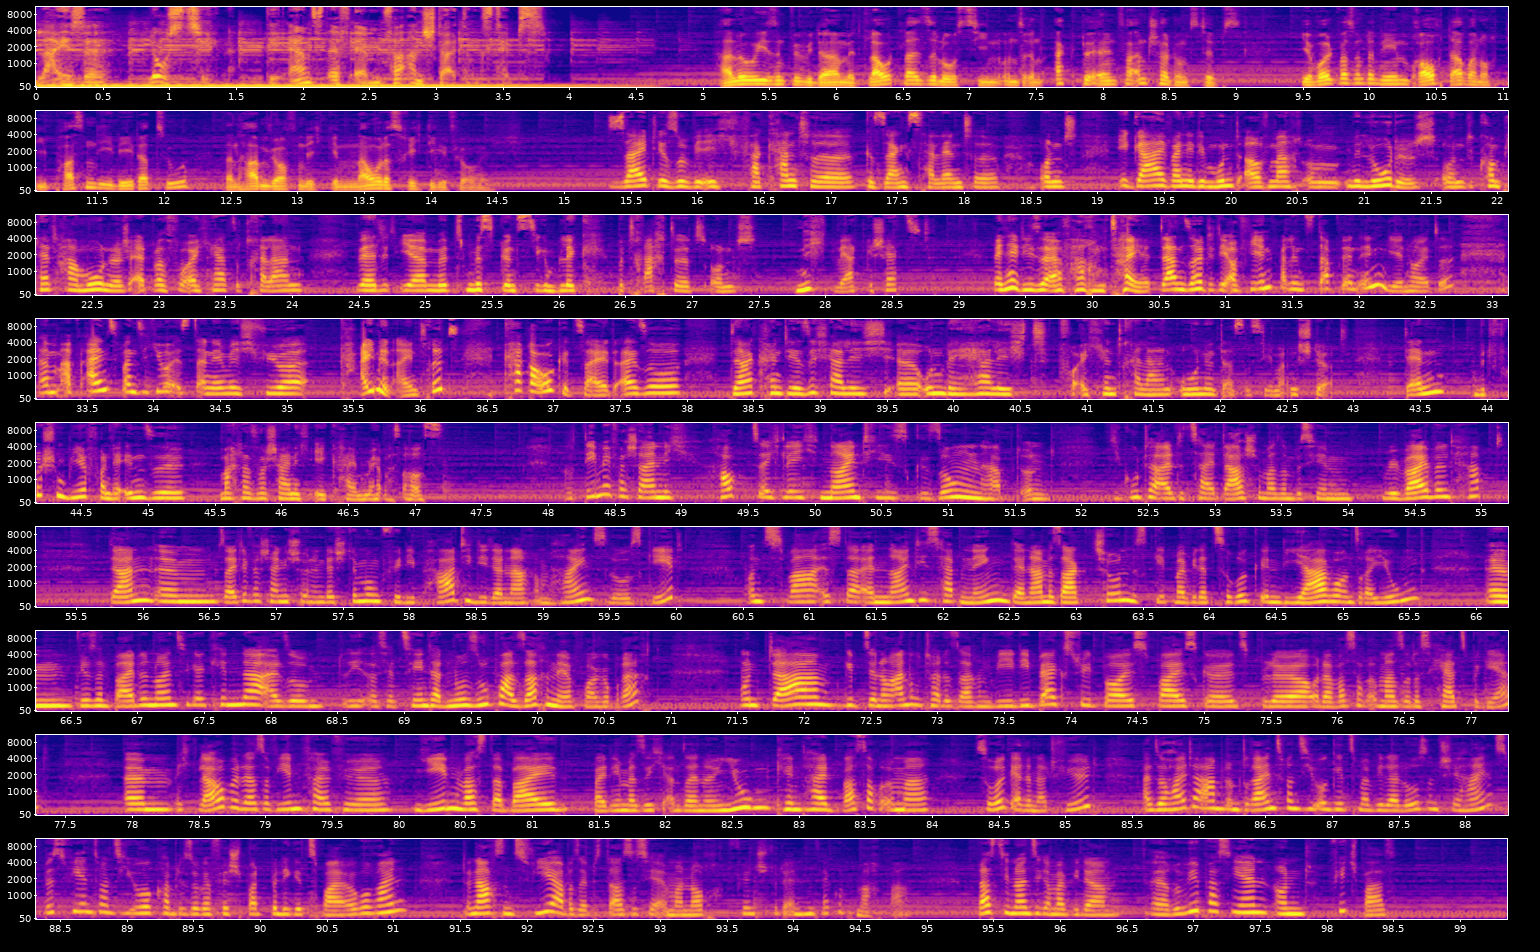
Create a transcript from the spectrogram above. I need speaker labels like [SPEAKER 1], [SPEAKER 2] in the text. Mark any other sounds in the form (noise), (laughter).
[SPEAKER 1] leise, losziehen. Die Ernst FM Veranstaltungstipps.
[SPEAKER 2] Hallo, hier sind wir wieder mit laut leise losziehen unseren aktuellen Veranstaltungstipps. Ihr wollt was unternehmen, braucht aber noch die passende Idee dazu, dann haben wir hoffentlich genau das Richtige für euch.
[SPEAKER 3] Seid ihr so wie ich verkannte Gesangstalente und egal wann ihr den Mund aufmacht, um melodisch und komplett harmonisch etwas für euch herzuträllern, werdet ihr mit missgünstigem Blick betrachtet und nicht wertgeschätzt? Wenn ihr diese Erfahrung teilt, dann solltet ihr auf jeden Fall ins Dublin Inn gehen heute. Ähm, ab 21 Uhr ist da nämlich für keinen Eintritt Karaoke-Zeit. Also da könnt ihr sicherlich äh, unbeherrlicht vor euch hinträllern, ohne dass es jemanden stört. Denn mit frischem Bier von der Insel macht das wahrscheinlich eh keinem mehr was aus.
[SPEAKER 4] Nachdem ihr wahrscheinlich hauptsächlich 90s gesungen habt und die gute alte Zeit da schon mal so ein bisschen revivalt habt, dann ähm, seid ihr wahrscheinlich schon in der Stimmung für die Party, die danach im Heinz losgeht. Und zwar ist da ein 90s Happening. Der Name sagt schon, es geht mal wieder zurück in die Jahre unserer Jugend. Ähm, wir sind beide 90er Kinder, also das Jahrzehnt hat nur super Sachen hervorgebracht. Und da gibt's ja noch andere tolle Sachen wie die Backstreet Boys, Spice Girls, Blur oder was auch immer so das Herz begehrt. Ähm, ich glaube, da ist auf jeden Fall für jeden was dabei, bei dem er sich an seine Jugend, Kindheit, was auch immer zurückerinnert fühlt. Also heute Abend um 23 Uhr geht's mal wieder los in Heinz. Bis 24 Uhr kommt ihr sogar für spottbillige 2 Euro rein. Danach sind's 4, aber selbst das ist ja immer noch für einen Studenten sehr gut machbar. Lasst die 90er mal wieder äh, Revue passieren und viel Spaß.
